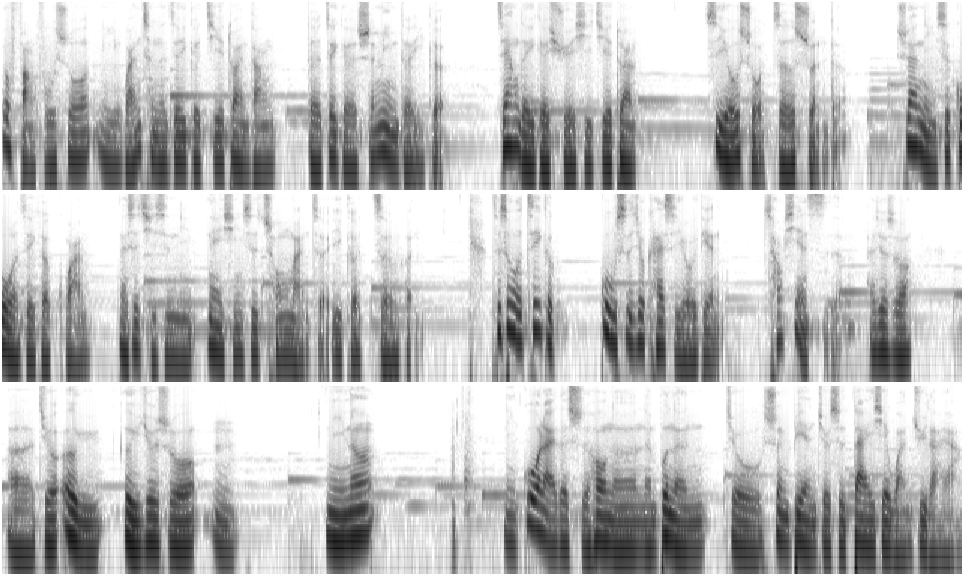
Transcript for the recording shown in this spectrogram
又仿佛说你完成了这个阶段当的这个生命的一个这样的一个学习阶段是有所折损的。虽然你是过了这个关，但是其实你内心是充满着一个折痕。这时候这个。故事就开始有点超现实了。他就说：“呃，就鳄鱼，鳄鱼就是说，嗯，你呢？你过来的时候呢，能不能就顺便就是带一些玩具来啊？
